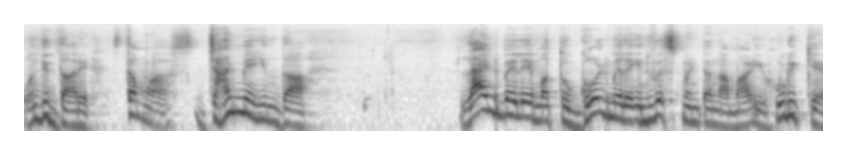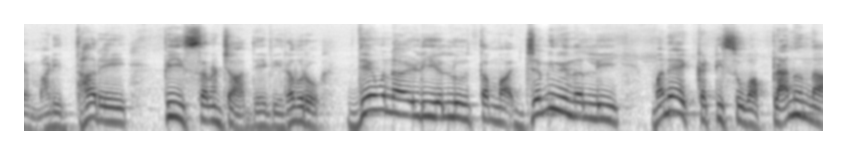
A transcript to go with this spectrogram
ಹೊಂದಿದ್ದಾರೆ. ತಮ್ಮ ಜಾಣ್ಮೆಯಿಂದ ಲ್ಯಾಂಡ್ ಮೇಲೆ ಮತ್ತು ಗೋಲ್ಡ್ ಮೇಲೆ ಇನ್ವೆಸ್ಟ್ಮೆಂಟನ್ನು ಮಾಡಿ ಹೂಡಿಕೆ ಮಾಡಿದ್ದಾರೆ. ಪಿ. ಸರ್ಜಾ ದೇವಿರವರು. ದೇವನಹಳ್ಳಿಯಲ್ಲೂ ತಮ್ಮ ಜಮೀನಿನಲ್ಲಿ ಮನೆ ಕಟ್ಟಿಸುವ ಪ್ಲ್ಯಾನನ್ನು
